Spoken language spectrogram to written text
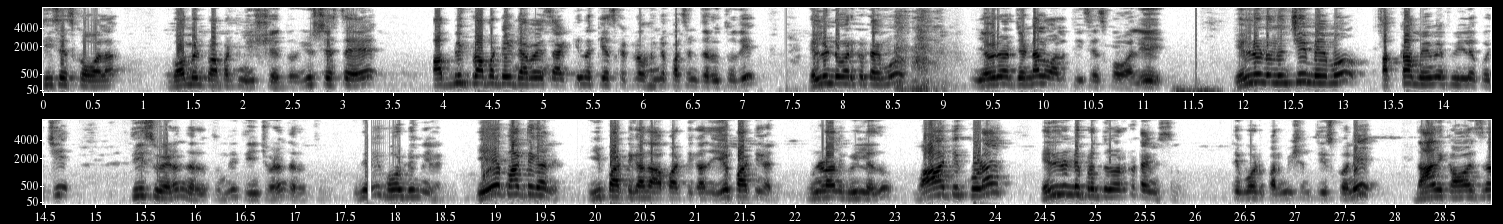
తీసేసుకోవాలా? గవర్నమెంట్ ప్రాపర్టీని యూజ్ చేయొద్దు. యూజ్ చేస్తే పబ్లిక్ ప్రాపర్టీ డ్యామేజ్ యాక్ట్ కింద కేసు కట్టడం హండ్రెడ్ పర్సెంట్ జరుగుతుంది. ఎల్లుండి వరకు టైము ఎవరెవరి జెండాలు వాళ్ళు తీసేసుకోవాలి. ఎల్లుండి నుంచి మేము పక్కా మేమే ఫీల్డ్లోకి వచ్చి తీసివేయడం జరుగుతుంది తీయించివేయడం జరుగుతుంది. ఇది హోర్డింగ్ కానీ ఏ పార్టీ కానీ ఈ పార్టీ కాదు ఆ పార్టీ కాదు ఏ పార్టీ కాదు ఉండడానికి వీల్లేదు. వాటికి కూడా ఎల్లుండి ప్రొద్దున వరకు టైం ఇస్తున్నాం. ఈ బోర్డు పర్మిషన్ తీసుకొని దానికి కావాల్సిన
